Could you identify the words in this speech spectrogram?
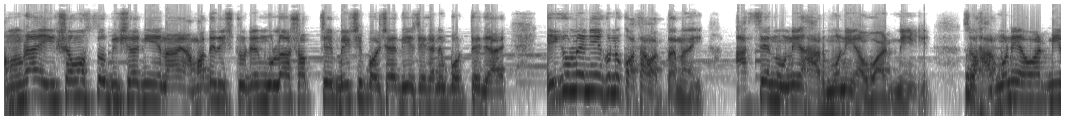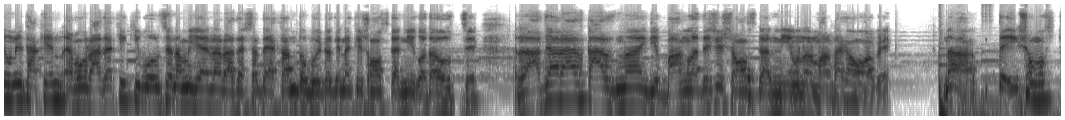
আমরা এই সমস্ত বিষয় নিয়ে নয়, আমাদের স্টুডেন্টগুলা সবচেয়ে বেশি পয়সা দিয়ে সেখানে পড়তে যায়। এগুলো নিয়ে কোনো কথাবার্তা নাই। আসছেন উনি হারমোনি অ্যাওয়ার্ড নিয়ে। তো হারমোনি অ্যাওয়ার্ড নিয়ে উনি থাকেন এবং রাজাকে কি বলছেন আমি জানি না, রাজার সাথে একান্ত বৈঠকে নাকি সংস্কার নিয়ে কথা হচ্ছে। রাজার আর কাজ নাই যে বাংলাদেশের সংস্কার নিয়ে ওনার মাথা কামাবে না এই সমস্ত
